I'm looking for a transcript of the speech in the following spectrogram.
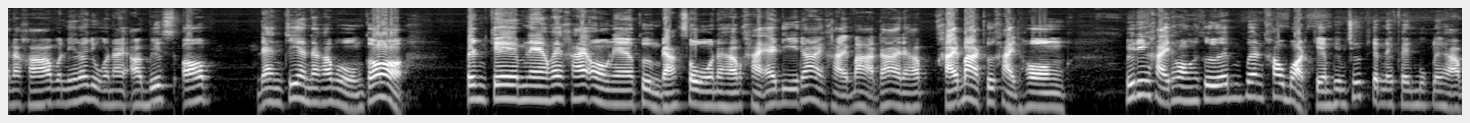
นนะครับวันนี้เราอยู่กันใน Abyss of Dungeon นะครับผมก็ เป็นเกมแนวคล้ายๆ ออกแนวกึ่งด a r k กโซนะครับ ขาย ID ได้ขายบาทได้นะครับ ขายบาทคือขายทอง วิธีขายทองคือให้เพื่อนเข้าบอร์ดเกมพิมพ์ชื่อเกมใน Facebook เลยครับ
